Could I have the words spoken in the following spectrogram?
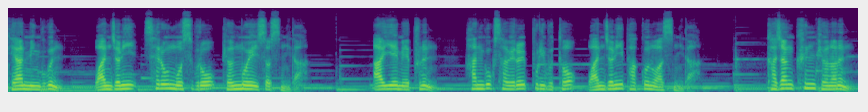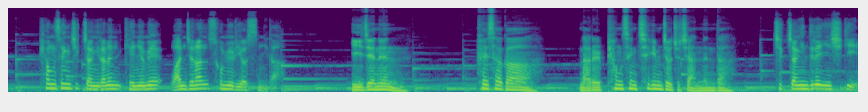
대한민국은 완전히 새로운 모습으로 변모해 있었습니다. IMF는 한국 사회를 뿌리부터 완전히 바꿔놓았습니다. 가장 큰 변화는 평생 직장이라는 개념의 완전한 소멸이었습니다. 이제는 회사가 나를 평생 책임져 주지 않는다. 직장인들의 인식이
